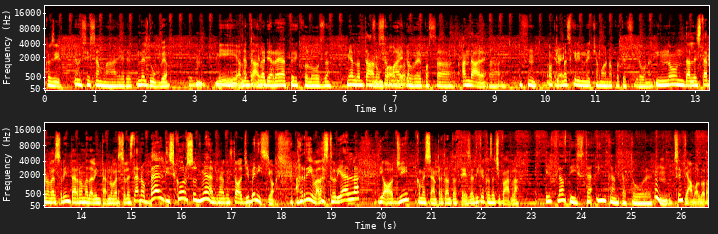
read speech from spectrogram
Così, Non si sa mai. nel dubbio. Sì. Mm, Mi allontano. perché la diarrea è pericolosa. Mi allontano non un si sa po'. mai allora. dove possa Andare. andare. Mm, E la ok. mascherina diciamo è una protezione. Non dall'esterno verso l'interno, ma dall'interno verso l'esterno. Bel discorso di merda quest'oggi, benissimo. Arriva la storiella di oggi, come sempre tanto attesa. Di che cosa ci parla? Il flautista incantatore. Mm, sentiamo allora.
